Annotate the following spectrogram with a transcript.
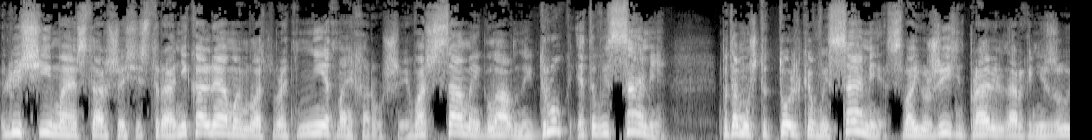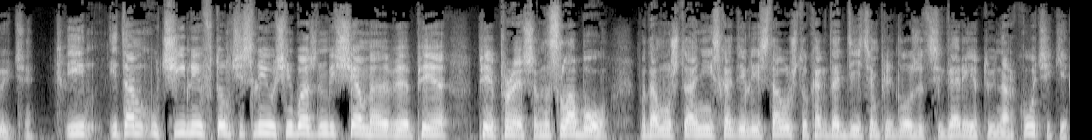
Люси, моя старшая сестра, Николя, мой младший брат. Нет, мои хорошие, ваш самый главный друг – это вы сами, потому что только вы сами свою жизнь правильно организуете. И, и там учили в том числе и очень важным вещам э, peer, peer pressure, на слабо, потому что они исходили из того, что когда детям предложат сигарету и наркотики,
